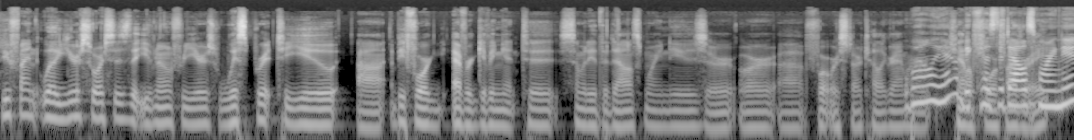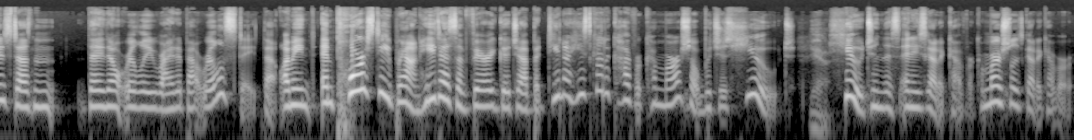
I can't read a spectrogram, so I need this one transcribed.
Do you find well your sources that you've known for years whisper it to you uh, before ever giving it to somebody at the Dallas Morning News or or uh, Fort Worth Star Telegram? Well, yeah, because 4, the 5, Dallas 8? Morning News doesn't they don't really write about real estate though. I mean, and poor Steve Brown, he does a very good job, but you know, he's got to cover commercial, which is huge. Yes. Huge in this and he's got to cover commercial, he's got to cover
